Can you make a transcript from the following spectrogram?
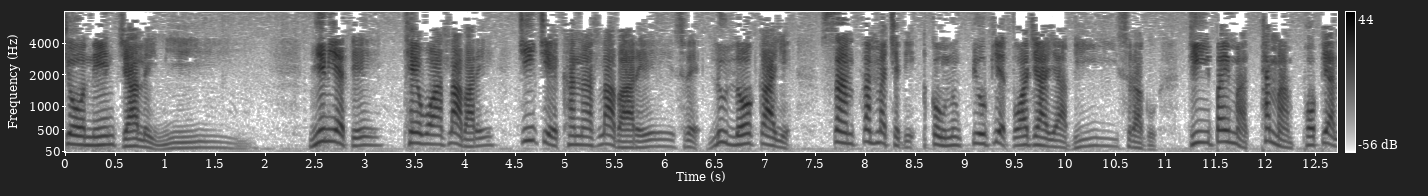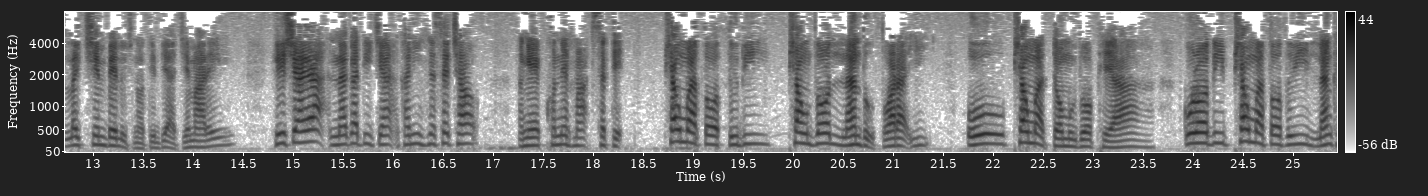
ကြော်နှင်းကြလိမ့်မည်မြင့်မြတ်တယ်ထေဝါလှပါတယ်ကြီးကျယ်ခမ်းနားလှပါတယ်ဆိုတဲ့လူလောကရဲ့စံသတ်မှတ်ချက်တွေအကုန်လုံးပြိုပြက်သွားကြရပြီဆိုတာကိုဒီအပိုင်းမှာထပ်မံဖော်ပြလိုက်ခြင်းပဲလို့ကျွန်တော်တင်ပြခြင်းပါတယ်ဟေရှာယအနာဂတိကျမ်းအခန်းကြီး26အငယ်9မှ17ဖြောင့်မတ်သောသူသည်ဖြောင့်သောလမ်းသို့သွားရ၏အိုးဖြောင့်မတ်တော်မူသောဖျားကိုတော်သည်ဖြောင့်မတ်သောသူ၏လမ်းခ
